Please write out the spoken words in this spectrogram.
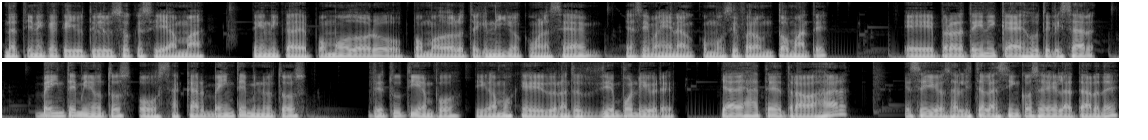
la técnica que yo utilizo que se llama técnica de pomodoro o pomodoro técnico, como la sea. Ya se imaginan como si fuera un tomate. Eh, pero la técnica es utilizar 20 minutos o sacar 20 minutos de tu tiempo. Digamos que durante tu tiempo libre ya dejaste de trabajar, qué sé yo, saliste a las 5 o 6 de la tarde.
